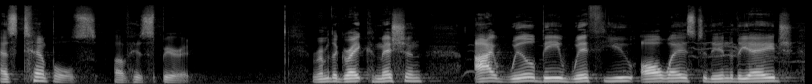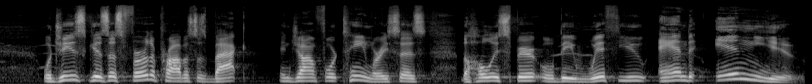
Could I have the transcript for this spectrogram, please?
as temples of His Spirit. Remember the Great Commission? I will be with you always to the end of the age. Well, Jesus gives us further promises back in John 14 where He says, The Holy Spirit will be with you and in you.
